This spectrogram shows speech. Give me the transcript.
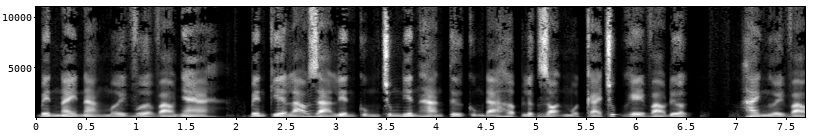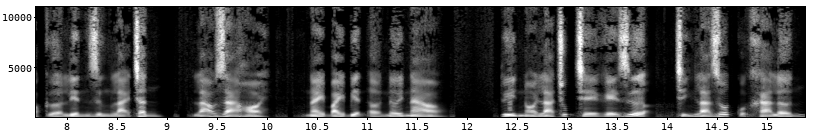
Bên này nàng mới vừa vào nhà, bên kia lão giả liền cùng trung niên hán tử cũng đã hợp lực dọn một cái trúc ghế vào được. Hai người vào cửa liền dừng lại chân, lão giả hỏi, này bày biện ở nơi nào? Tuy nói là trúc chế ghế dựa, chính là rốt cuộc khá lớn,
